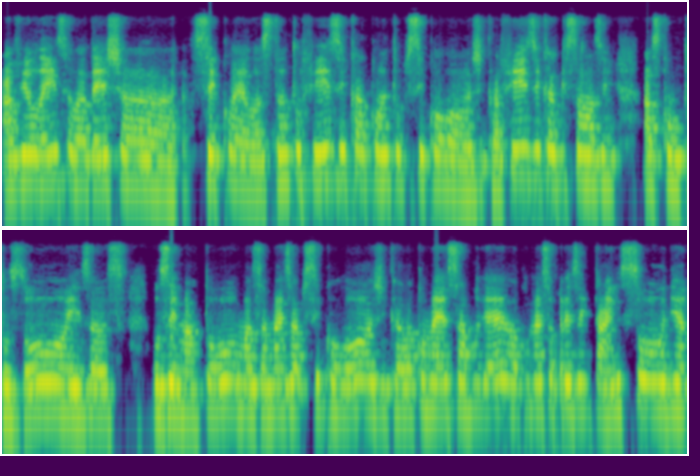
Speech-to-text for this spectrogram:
A violência ela deixa sequelas, tanto física quanto psicológica. A física, que são as, as contusões, as, os hematomas, mas a psicológica, ela começa, a mulher ela começa a apresentar insônia,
